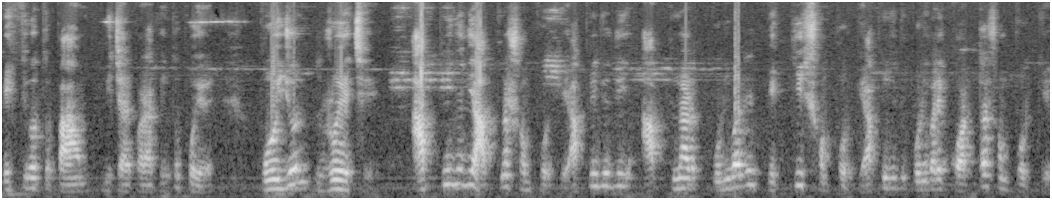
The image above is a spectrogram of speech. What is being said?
ব্যক্তিগত পাম বিচার করা কিন্তু প্রয়- প্রয়োজন রয়েছে। আপনি যদি আপনার সম্পর্কে, আপনি যদি আপনার পরিবারের ব্যক্তির সম্পর্কে, আপনি যদি পরিবারের কর্তা সম্পর্কে,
